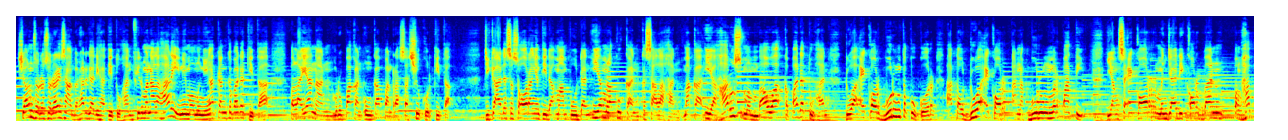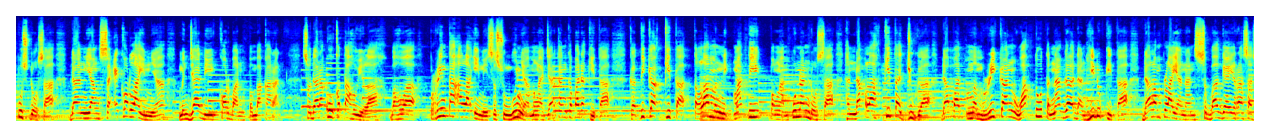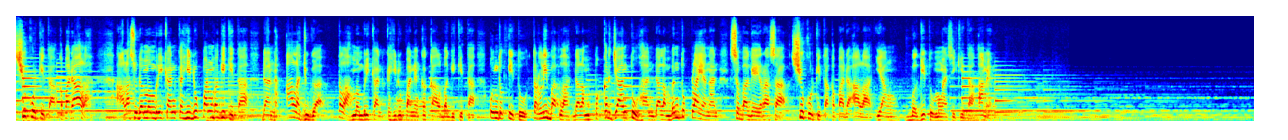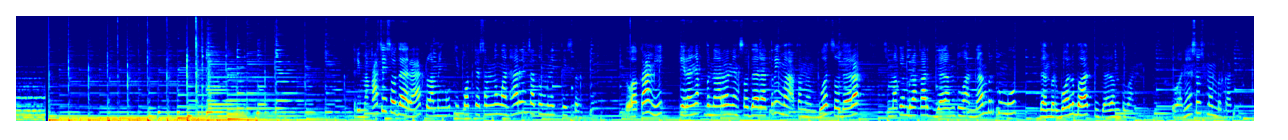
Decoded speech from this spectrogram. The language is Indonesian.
Shalom saudara-saudara yang sangat berharga di hati Tuhan. Firman Allah hari ini mau mengingatkan kepada kita Pelayanan merupakan ungkapan rasa syukur kita. Jika ada seseorang yang tidak mampu dan ia melakukan kesalahan, maka ia harus membawa kepada Tuhan dua ekor burung tekukur atau dua ekor anak burung merpati, yang seekor menjadi korban penghapus dosa dan yang seekor lainnya menjadi korban pembakaran. Saudaraku, ketahuilah bahwa Perintah Allah ini sesungguhnya mengajarkan kepada kita ketika kita telah menikmati pengampunan dosa, hendaklah kita juga dapat memberikan waktu, tenaga, dan hidup kita dalam pelayanan sebagai rasa syukur kita kepada Allah. Allah sudah memberikan kehidupan bagi kita dan Allah juga telah memberikan kehidupan yang kekal bagi kita. Untuk itu, terlibatlah dalam pekerjaan Tuhan dalam bentuk pelayanan sebagai rasa syukur kita kepada Allah yang begitu mengasihi kita. Amin. Terima kasih saudara telah mengikuti podcast Renungan Harian 1 Menit Kristen. Doa kami, kiranya kebenaran yang saudara terima akan membuat saudara semakin berakar di dalam Tuhan dan bertumbuh dan berbuah lebat di dalam Tuhan. Tuhan Yesus memberkati.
